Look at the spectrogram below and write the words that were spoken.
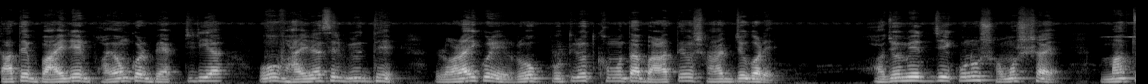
তাতে বাইরের ভয়ঙ্কর ব্যাকটেরিয়া ও ভাইরাসের বিরুদ্ধে লড়াই করে রোগ প্রতিরোধ ক্ষমতা বাড়াতেও সাহায্য করে। হজমের যে কোনো সমস্যায় মাত্র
